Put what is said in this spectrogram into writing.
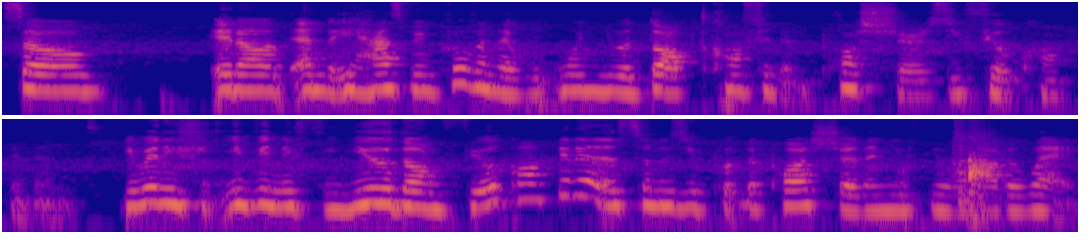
So you know and it has been proven that when you adopt confident postures you feel confident. Even if even if you don't feel confident as soon as you put the posture then you feel another way.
